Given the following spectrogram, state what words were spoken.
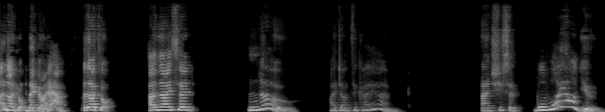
I thought, maybe I am. And I thought, and I said, No, I don't think I am. And she said, Well, why aren't you?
